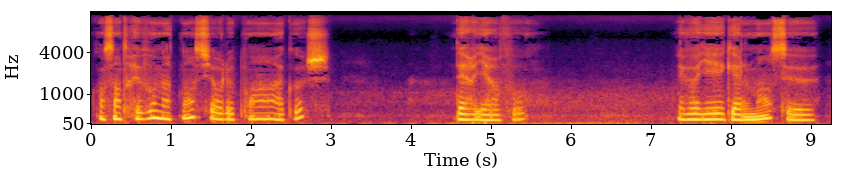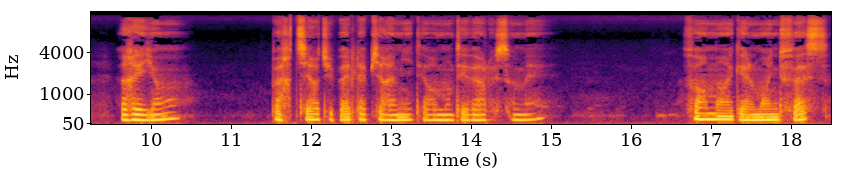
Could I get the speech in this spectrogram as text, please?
Concentrez-vous maintenant sur le point à gauche derrière vous. Et voyez également ce rayon partir du bas de la pyramide et remonter vers le sommet, formant également une face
